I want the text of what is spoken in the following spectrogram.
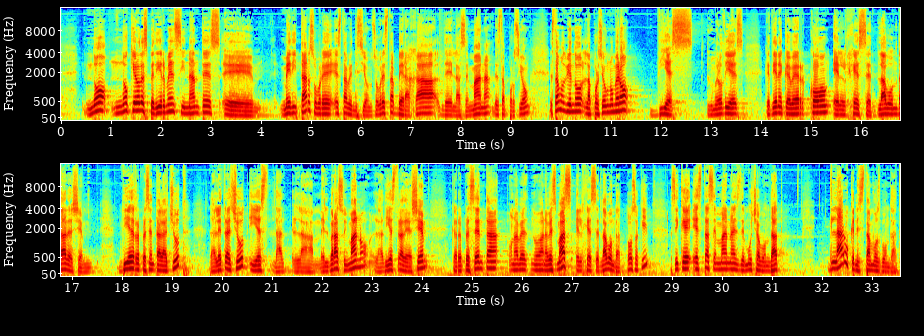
no, no quiero despedirme sin antes eh, meditar sobre esta bendición, sobre esta verajá de la semana, de esta porción. Estamos viendo la porción número 10, número 10 que tiene que ver con el Gesed, la bondad de Hashem. 10 representa la Yud, la letra Yud, y es el brazo y mano, la diestra de Hashem, que representa una vez, una vez más el Gesed, la bondad. ¿Todos aquí? Así que esta semana es de mucha bondad. Claro que necesitamos bondad.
